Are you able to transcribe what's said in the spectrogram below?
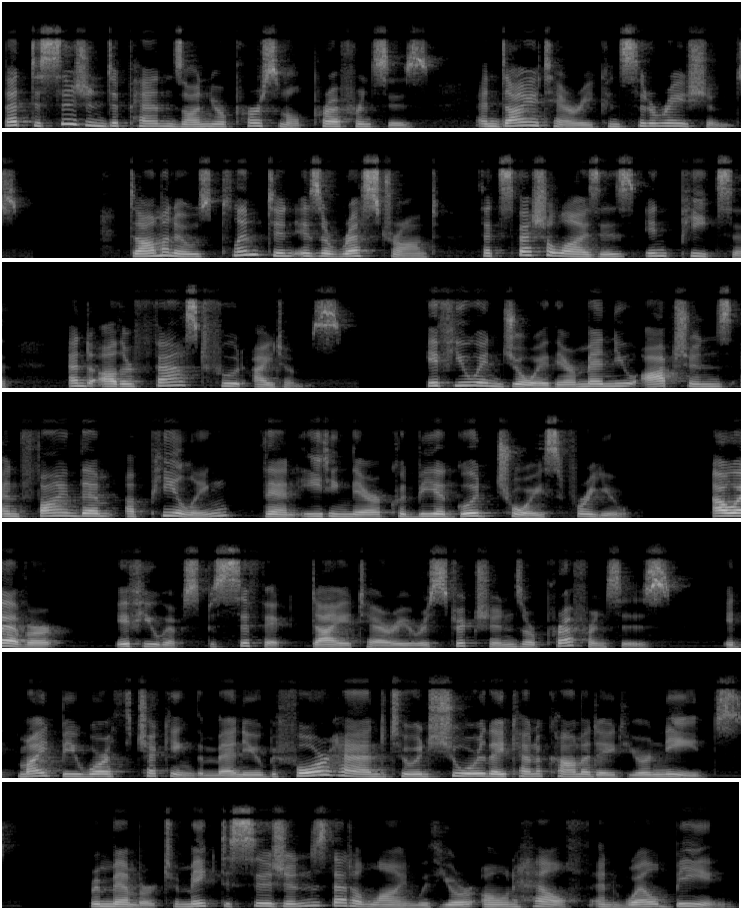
That decision depends on your personal preferences and dietary considerations. Domino's Plympton is a restaurant that specializes in pizza and other fast food items. If you enjoy their menu options and find them appealing then eating there could be a good choice for you. However, if you have specific dietary restrictions or preferences, it might be worth checking the menu beforehand to ensure they can accommodate your needs. Remember to make decisions that align with your own health and well being.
